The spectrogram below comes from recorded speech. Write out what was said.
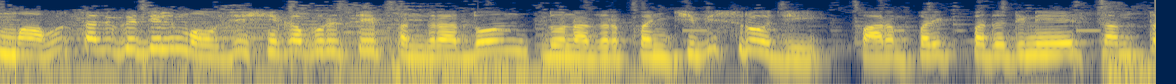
माहूर तालुक्यातील मौजे शेखापूर ते पंधरा दोन दोन हजार पंचवीस रोजी पारंपरिक पद्धतीने संत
